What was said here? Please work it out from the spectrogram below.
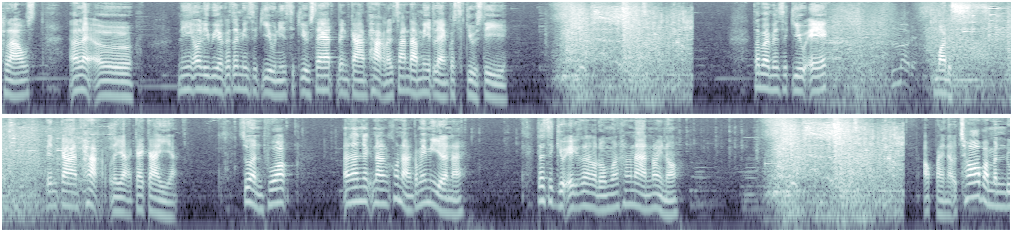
คลาวส์นั่นแหละเออ นี่โอลิเวียก็จะมีสกิลนี้สกิลแซดเป็นการผักและสร้างดาเมจแรงกว่าสกิล C ต่อไปเป็นสกิล X Modus เป็นการผักระยะไกลๆอะ ส่วนพวกอันนั้นนางข้างหนังก็ไม่มีแล้วนะ แต่สกิล X เราล้มมันข้างนานหน่อยเนาะเอาไปนะชอบอะมันดู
